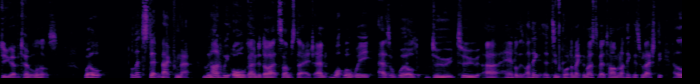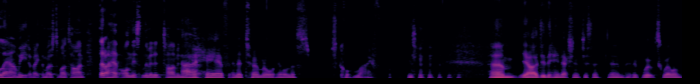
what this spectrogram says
do you have a terminal illness? Well, let's step back from that. Aren't we all going to die at some stage? And what will we as a world do to uh, handle this? I think it's important to make the most of our time, and I think this would actually allow me to make the most of my time that I have on this limited time. In, I have an terminal illness. It's called life. um, yeah, I did the hand actions just. Um, it works well on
